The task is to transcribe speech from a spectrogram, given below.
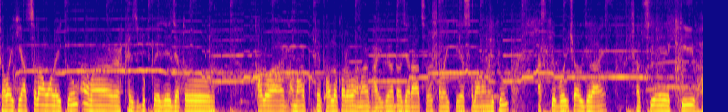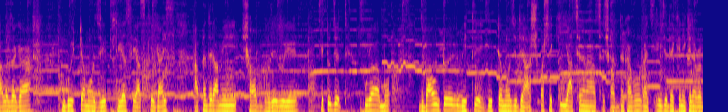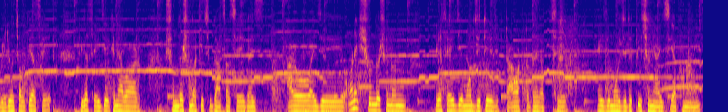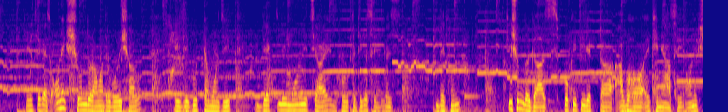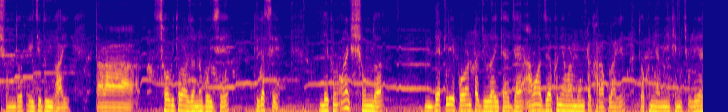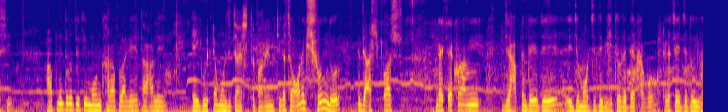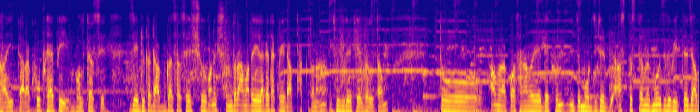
সবাইকে আসসালামু আলাইকুম। আমার ফেসবুক পেজে যত ফলোয়ার আমাকে ফলো করো, আমার ভাই বেড়াদা যারা আছো, সবাইকে আসসালামু আলাইকুম। আজকে বরিশাল জেলায় সবচেয়ে একটি ভালো জায়গা গুইট্টা মসজিদ, ঠিক আছে? আজকে গাইস আপনাদের আমি সব ঘুরে ঘুরে, এ টু জেড পুরা বাউন্ডারির ভিতরে গুইট্টা মসজিদের আশপাশে কি আছে না আছে সব দেখাবো। গাইস এই যে দেখেন, এখানে আবার ভিডিও চলতে আছে। ঠিক আছে, এই যে এখানে আবার সুন্দর সুন্দর কিছু গাছ আছে। গাইস আরও এই যে অনেক সুন্দর সুন্দর, ঠিক আছে, এই যে মসজিদের টাওয়ারটা দেখাচ্ছে এই যে মসজিদের পিছনে আইছি এখন আমি। ঠিক আছে গাইস অনেক সুন্দর আমাদের বরিশাল। এই যে গুট্টা মসজিদ দেখলে মনে চায় ঘুরতে। ঠিক আছে গাইস দেখুন। কি সুন্দর গাছ, প্রকৃতির একটা আবহাওয়া এখানে আছে, অনেক সুন্দর। এই যে দুই ভাই, তারা ছবি তোলার জন্য বইছে, ঠিক আছে? দেখুন, অনেক সুন্দর। দেখলে পরনটা জুড়াইতে যায়। আমার যখনই আমার মনটা খারাপ লাগে, তখনই আমি এখানে চলে আসি। আপনাদেরও যদি মন খারাপ লাগে, তাহলে এই গুইটটা মসজিদে আসতে পারেন, ঠিক আছে? অনেক সুন্দর। যে আশপাশ গাইছে এখন আমি যে আপনাদের যে এই যে মসজিদের ভিতরে দেখাবো, ঠিক আছে? এই যে দুই ভাই, তারা খুব হ্যাপি বলতে আছে যে দুটো ডাব গাছ আছে। অনেক সুন্দর আমাদের এলাকায় থাকলে এই ডাব থাকতো না, চুরি করে খেয়ে ফেলতাম। তো আমরা কথা না বলে দেখুন যে মসজিদের আস্তে আস্তে আমরা মসজিদের ভিতরে যাব।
